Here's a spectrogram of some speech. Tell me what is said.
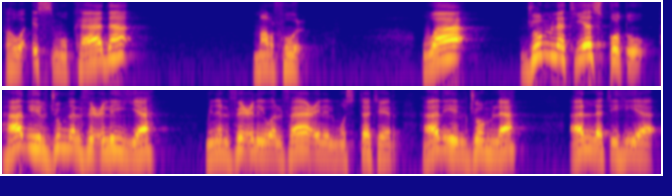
فهو اسم كاد مرفوع. وجملة يسقط هذه الجملة الفعلية من الفعل والفاعل المستتر هذه الجملة التي هي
